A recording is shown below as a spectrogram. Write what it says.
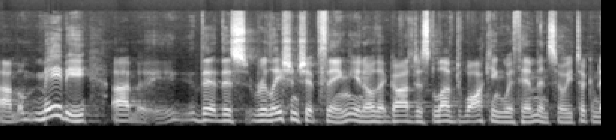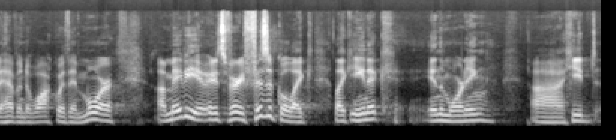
Um, maybe um, the, this relationship thing, you know, that God just loved walking with him, and so he took him to heaven to walk with him more. Uh, maybe it's very physical, like, like Enoch in the morning uh, he'd,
